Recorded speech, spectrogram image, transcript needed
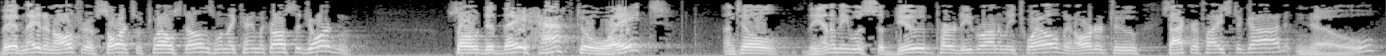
They had made an altar of sorts of 12 stones when they came across the Jordan. So, did they have to wait until the enemy was subdued per Deuteronomy 12 in order to sacrifice to God? No.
